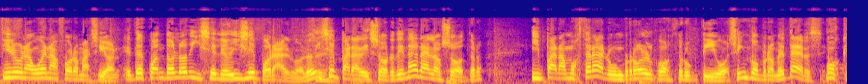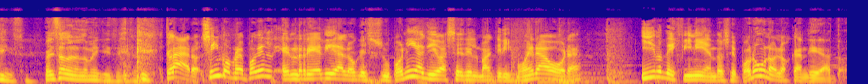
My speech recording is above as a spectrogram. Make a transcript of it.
tiene una buena formación. Entonces cuando lo dice, lo dice por algo, lo dice para desordenar a los otros y para mostrar un rol constructivo sin comprometerse. Post 15. Pensando en el 2015, quizás. Claro, sin comprometerse, porque él, en realidad lo que se suponía que iba a ser el macrismo era ahora ir definiéndose por uno de los candidatos.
